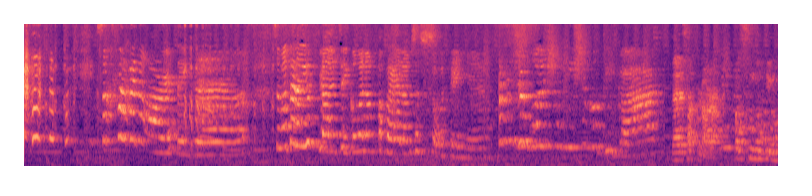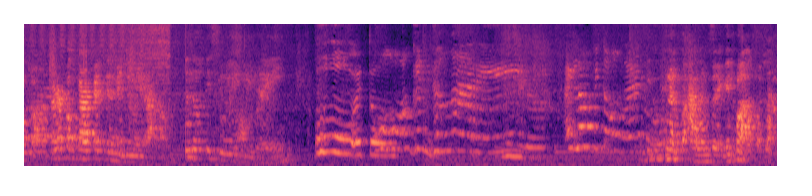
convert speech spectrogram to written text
Saksa ka ng arte, girl. Samantalang yung fiancé ko, walang pakialam sa susuotin niya. Medyo wala siya. Dahil sa floor, pag smooth yung floor. Pero pag carpet din medyo may rakaw. Notice mo yung ombre? Oo, ito. Oo, ang ganda nga rin. I love it ako nga. Hindi ko pinagpaalam sa'yo, ginawa ko lang.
